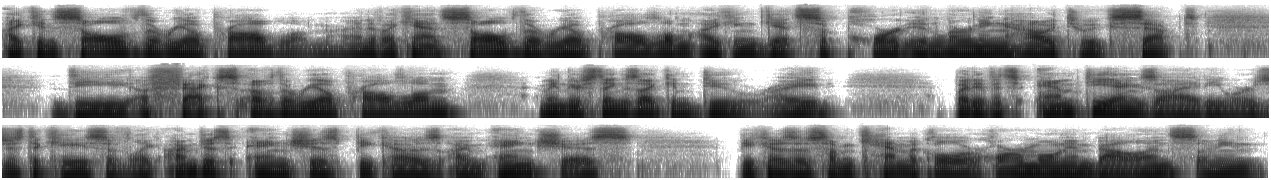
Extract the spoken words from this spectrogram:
I can solve the real problem. And if I can't solve the real problem, I can get support in learning how to accept the effects of the real problem. I mean, there's things I can do, right? But if it's empty anxiety, where it's just a case of like, I'm just anxious because I'm anxious because of some chemical or hormone imbalance, I mean,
